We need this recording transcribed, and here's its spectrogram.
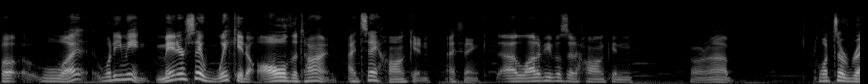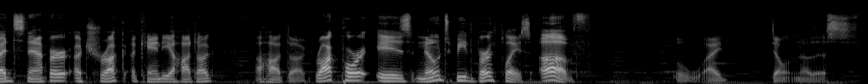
But what? What do you mean? Mainers say wicked all the time. I'd say honkin', I think. A lot of people said honkin' growing up. What's a red snapper? A truck, a candy, a hot dog? A hot dog. Rockport is known to be the birthplace of... Oh, I don't know this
